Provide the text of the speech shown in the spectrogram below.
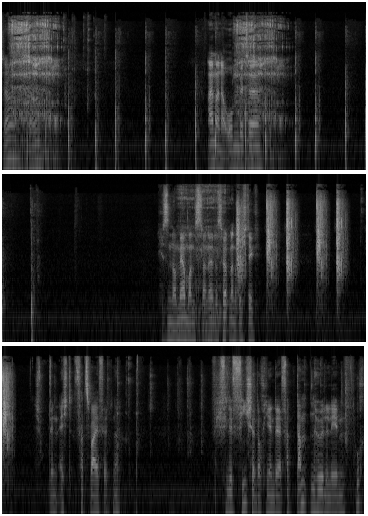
So, so. Einmal nach oben bitte. Hier sind noch mehr Monster, ne? Das hört man richtig. Ich bin echt verzweifelt, ne? Wie viele Viecher doch hier in der verdammten Höhle leben. Huch.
